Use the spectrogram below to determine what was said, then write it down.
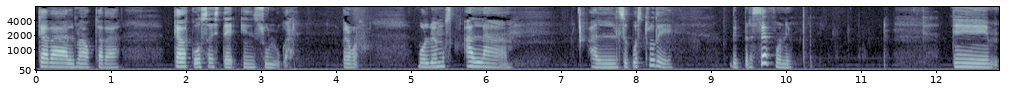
cada alma o cada, cada cosa esté en su lugar. Pero bueno, volvemos a la, al secuestro de, de Perséfone. Eh,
